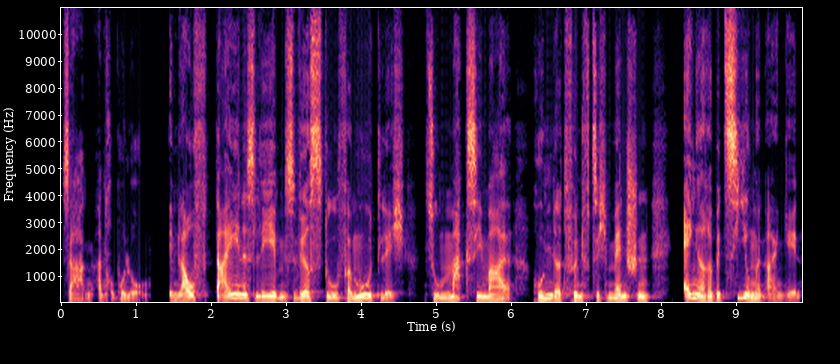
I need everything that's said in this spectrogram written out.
sagen Anthropologen. Im Lauf deines Lebens wirst du vermutlich zu maximal 150 Menschen engere Beziehungen eingehen.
